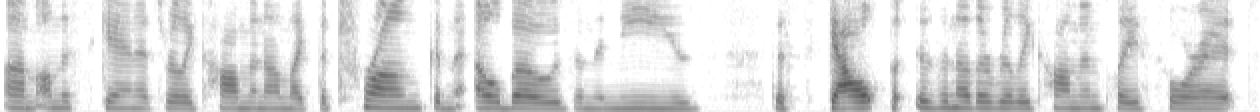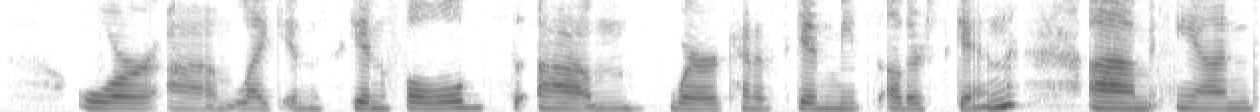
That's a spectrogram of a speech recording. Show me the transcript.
um, on the skin. It's really common on like the trunk and the elbows and the knees. The scalp is another really common place for it, or um, like in skin folds um, where kind of skin meets other skin, um, and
